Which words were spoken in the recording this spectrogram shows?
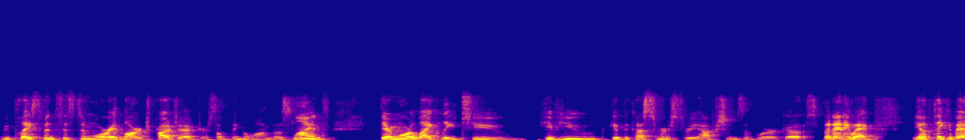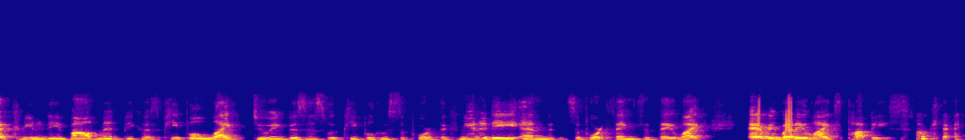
replacement system or a large project or something along those lines they're more likely to give you give the customers three options of where it goes but anyway you know think about community involvement because people like doing business with people who support the community and support things that they like Everybody likes puppies, okay,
